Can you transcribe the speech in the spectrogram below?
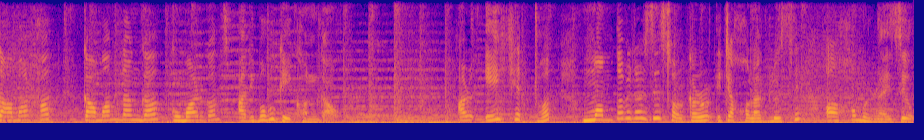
তামাৰহাট কামানডাংগা কুমাৰগঞ্জ আদি বহুকেইখন গাঁও। আৰু এই ক্ষেত্ৰত মমতা বেনাৰ্জী চৰকাৰৰ এতিয়া শলাগ লৈছে অসমৰ ৰাইজেও।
